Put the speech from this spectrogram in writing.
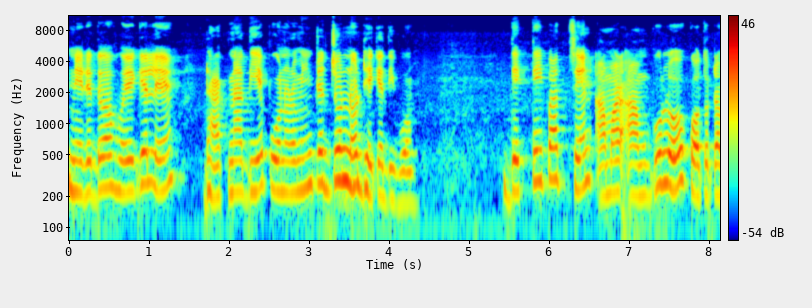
নেড়ে দেওয়া হয়ে গেলে ঢাকনা দিয়ে পনেরো মিনিটের জন্য ঢেকে দিব। দেখতেই পাচ্ছেন আমার আমগুলো কতটা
